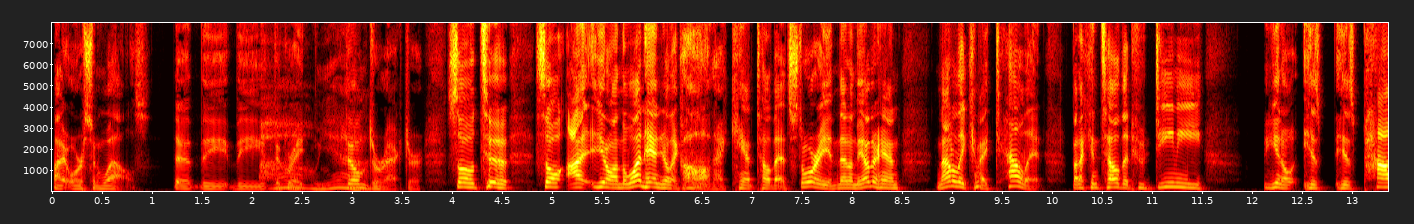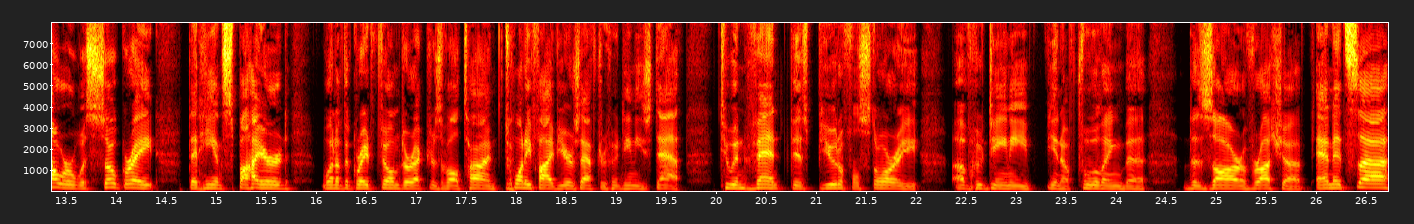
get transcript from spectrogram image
by Orson Welles the the the, oh, the great oh, yeah. film director. So to so I you know on the one hand you're like oh I can't tell that story, and then on the other hand not only can I tell it, but I can tell that Houdini, you know his his power was so great that he inspired one of the great film directors of all time, 25 years after Houdini's death, to invent this beautiful story of Houdini, you know, fooling the the czar of Russia, and it's uh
